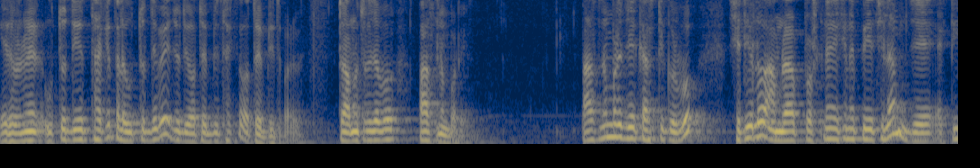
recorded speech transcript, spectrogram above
এ ধরনের উত্তর দিয়ে থাকে, তাহলে উত্তর দেবে। যদি অতএব দিয়ে থাকে, অতএব দিতে পারবে। তো আমরা চলে যাব পাঁচ নম্বরে। পাঁচ নম্বরে যে কাজটি করব, সেটি হলো আমরা প্রশ্নে এখানে পেয়েছিলাম যে একটি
